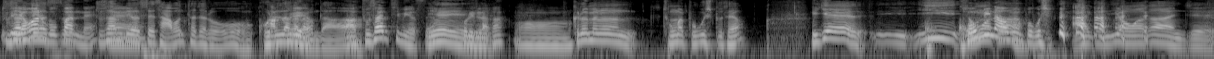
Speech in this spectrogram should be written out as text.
근데 영화는 못 봤네. 두산 예. 비어스의 4번 타자로 아, 고릴라가 그래요? 나온다. 아, 두산 팀이었어요? 예, 예, 고릴라가? 어. 그러면은 정말 보고 싶으세요? 이게 이, 이 곰이 영화가- 나오면 보고 싶어요. 아, 그러니까 이 영화가 이제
